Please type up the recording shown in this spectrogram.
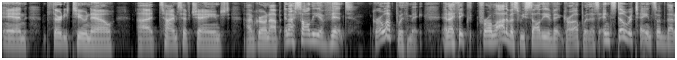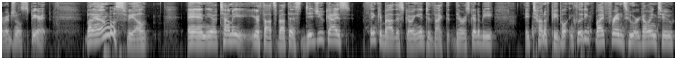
and I'm 32 now. Uh, times have changed. I've grown up, and I saw the event grow up with me. And I think for a lot of us, we saw the event grow up with us and still retain some of that original spirit. But I almost feel And you know, tell me your thoughts about this. Did you guys think about this going into the fact that there was going to be a ton of people, including my friends who are going to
